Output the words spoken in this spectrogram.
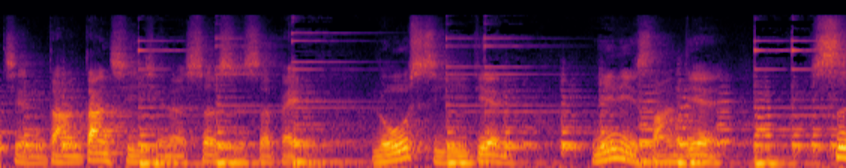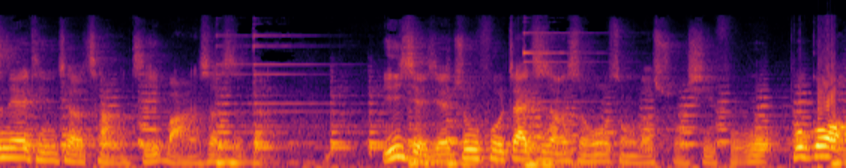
简单但齐全的设施设备，如洗衣店、迷你商店、室内停车场及保安设施等，以解决住户在日常生活中的所需服务。不过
